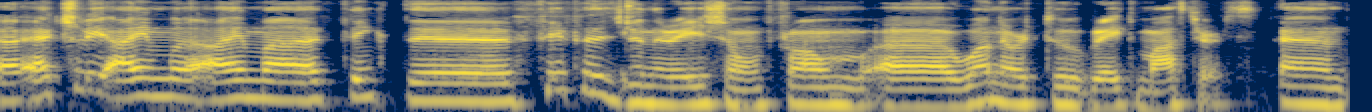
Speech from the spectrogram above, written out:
Uh, actually, I'm I'm uh, I think the fifth generation from uh, one or two great masters, and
